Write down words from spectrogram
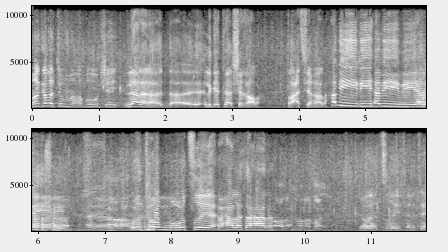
ما قابلت ام أبوه شيء. لا لا لا. لقيتها شغالة. طلعت شغالة. حبيبي حبيبي حبيبي. وتضمه وتصيح وحالته حالة. واضح ضايع يا ولد صغير سنتين.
